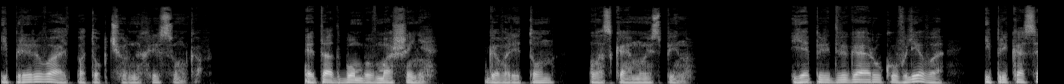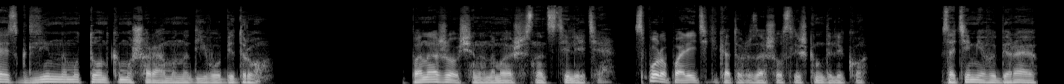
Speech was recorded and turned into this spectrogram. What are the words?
и прерывают поток черных рисунков. «Это от бомбы в машине», — говорит он, лаская мою спину. Я передвигаю руку влево и прикасаюсь к длинному тонкому шраму над его бедром. Поножовщина на мое шестнадцатилетие. Спор о политике, который зашел слишком далеко. Затем я выбираю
